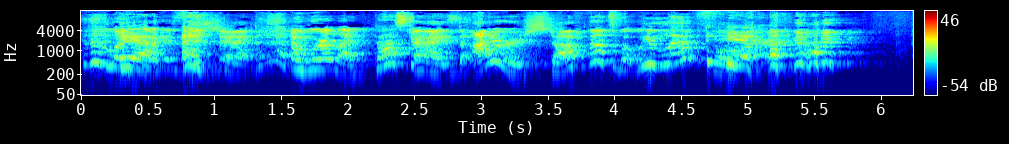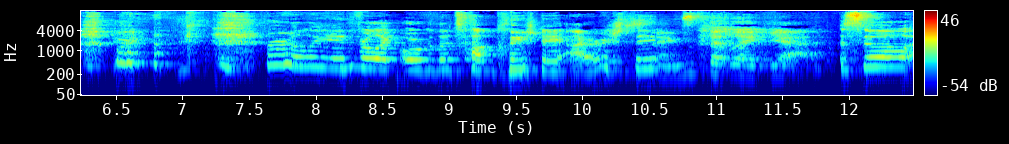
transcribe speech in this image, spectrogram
like, Yeah. what is this shit?" And we're like, "Bastardized Irish stuff. That's what we live for." Yeah. We're like, really in for like over the top cliche Irish things. But like, yeah, So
